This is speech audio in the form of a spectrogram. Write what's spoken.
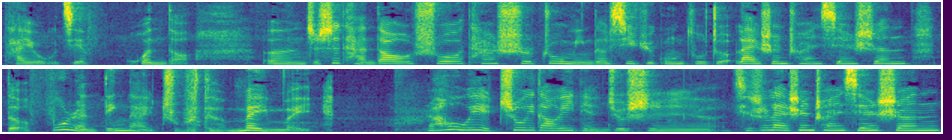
她有结婚的，嗯，只是谈到说她是著名的戏剧工作者赖声川先生的夫人丁乃竺的妹妹。然后我也注意到一点，就是其实赖声川先生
